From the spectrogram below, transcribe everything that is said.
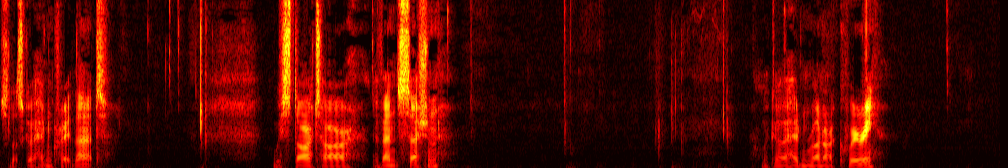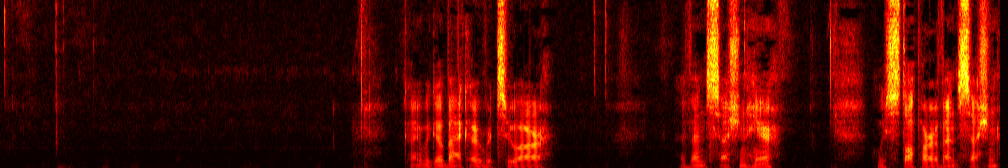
So let's go ahead and create that. We start our event session. We go ahead and run our query. Okay, we go back over to our event session here. We stop our event session.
